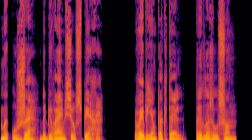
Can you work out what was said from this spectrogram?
Мы уже добиваемся успеха. «Выпьем коктейль», — предложил Шон.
